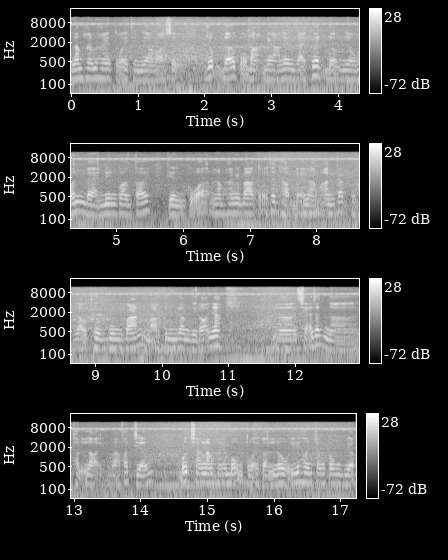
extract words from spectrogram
Năm 22 tuổi thì nhờ vào sự giúp đỡ của bạn bè lên giải quyết được nhiều vấn đề liên quan tới tiền của năm 23 tuổi thích hợp để làm ăn các cuộc giao thương buôn bán mở kinh doanh gì đó nhé. À, sẽ rất là thuận lợi và phát triển. Bước sang năm 24 tuổi cần lưu ý hơn trong công việc.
